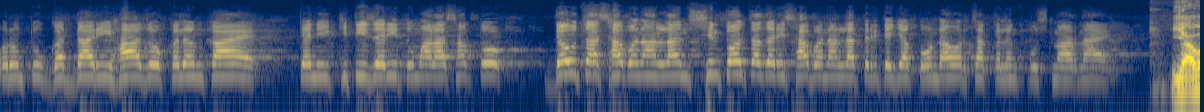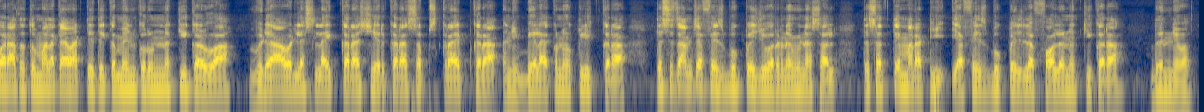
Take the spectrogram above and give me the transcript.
परंतु गद्दारी हा जो कलंक आहे त्यांनी किती जरी तुम्हाला सांगतो देवचा साबण आणला आणि सिंतोलचा जरी साबण आणला तरी त्याच्या तोंडावरचा कलंक पुसणार नाही. यावर आता तुम्हाला काय वाटते ते कमेंट करून नक्की कळवा. व्हिडिओ आवडल्यास लाईक करा शेअर करा सबस्क्राईब करा आणि बेल आयकॉनवर क्लिक करा. तसेच आमच्या फेसबुक पेजवर नवीन असाल तर सत्य मराठी या फेसबुक पेजला फॉलो नक्की करा. धन्यवाद.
